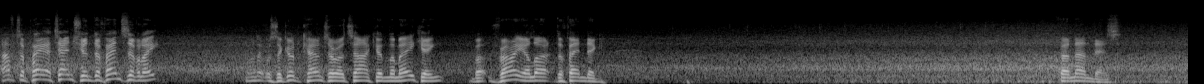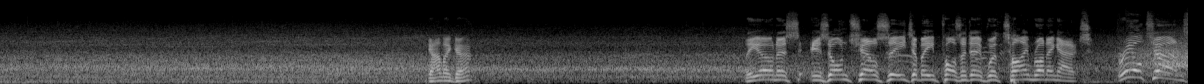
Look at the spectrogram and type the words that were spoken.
have to pay attention defensively. Well, it was a good counter-attack in the making, but very alert defending. Fernandez. Gallagher. The onus is on Chelsea to be positive with time running out. Real chance.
